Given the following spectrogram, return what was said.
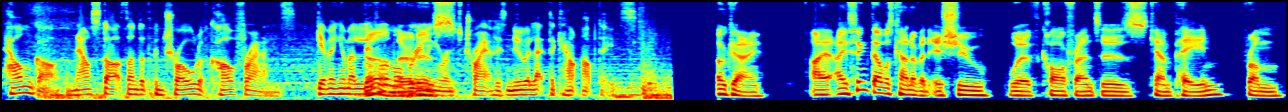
Helmgart now starts under the control of Karl Franz, giving him a little Oh, more breathing room to try out his new Elector Count updates. Okay. I, I think that was kind of an issue with Karl Franz's campaign from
